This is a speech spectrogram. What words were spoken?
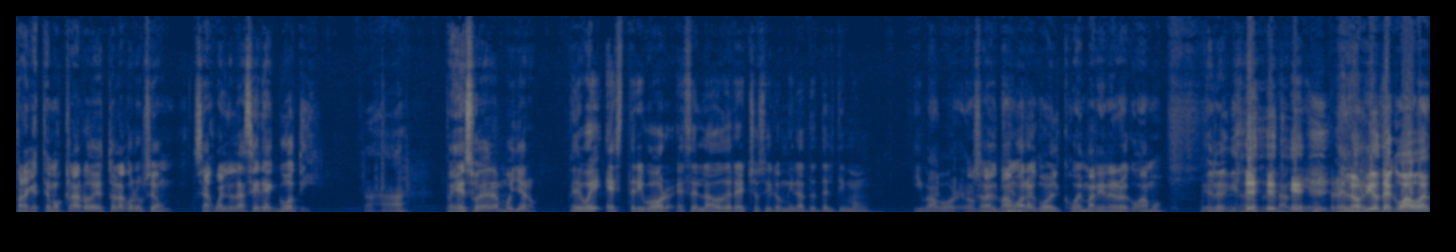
para que estemos claros de esto de la corrupción, ¿se acuerdan de la serie Gotti? Ajá. Pues eso era mollero. The way, estribor es el lado derecho si lo miras desde el timón. Y babor. O es sea, el lado vamos ahora con el, con el marinero de Coamo. pero pero en los ríos de Coamo.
